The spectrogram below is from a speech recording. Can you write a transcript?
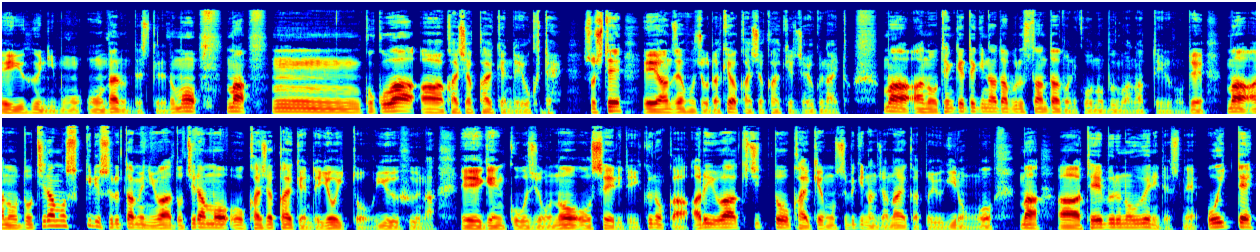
いうふうにもなるんですけれども、まあ、うんここはあ解釈会見でよくて。そして、えー、安全保障だけは会社会見じゃよくないと、まあ、あの典型的なダブルスタンダードにこの部分はなっているので、まあ、あのどちらもすっきりするためにはどちらも会社会見で良いというふうな、えー、現行上の整理でいくのかあるいはきちっと会見をすべきなんじゃないかという議論を、まあ、あテーブルの上にですね置いて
